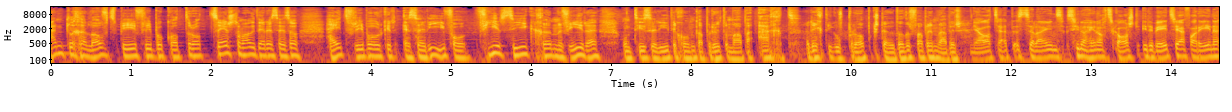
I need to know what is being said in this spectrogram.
endlich läuft es bei Fribourg Gotteron. Das erste Mal in dieser Saison haben die Friburger eine Serie von vier Siegen können feiern Und diese Serie die kommt aber heute Abend echt richtig auf die Probe gestellt, oder Fabian Weber? Ja, ZSC Lions sind nachher nach Gast in der BCF Arena.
